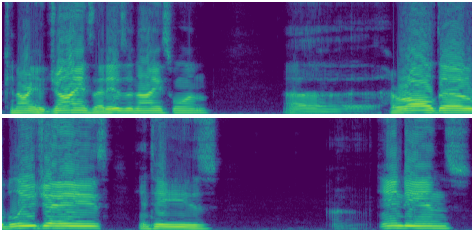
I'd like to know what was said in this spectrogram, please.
Canario Giants. That is a nice one. Uh, Geraldo Blue Jays, Hentges uh, Indians,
